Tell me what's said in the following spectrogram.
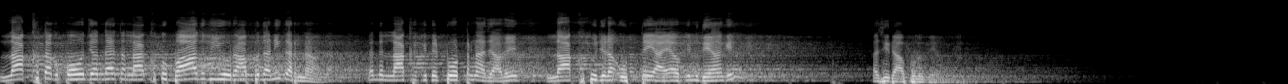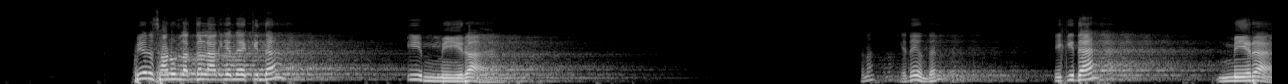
ਲੱਖ ਤੱਕ ਪਹੁੰਚ ਜਾਂਦਾ ਤਾਂ ਲੱਖ ਤੋਂ ਬਾਅਦ ਵੀ ਉਹ ਰੱਬ ਦਾ ਨਹੀਂ ਕਰਨਾ। ਕਹਿੰਦੇ ਲੱਖ ਕਿਤੇ ਟੁੱਟ ਨਾ ਜਾਵੇ, ਲੱਖ ਤੋਂ ਜਿਹੜਾ ਉੱਤੇ ਆਇਆ, ਉਹ ਕਿਹਨੂੰ ਦੇਾਂਗੇ ਅਸੀਂ ਰੱਬ ਨੂੰ ਦੇਵਾਂਗੇ ਫਿਰ ਸਾਨੂੰ ਲੱਗਣ ਲੱਗ ਜਾਂਦਾ ਇਹ ਕਿੰਦਾ? ਇਹ ਮੇਰਾ ਹੈ। ਹੈਨਾ? ਇਹਦਾ ਹੀ ਹੁੰਦਾ। ਇਹ ਕਿਹਦਾ ਹੈ? ਮੇਰਾ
